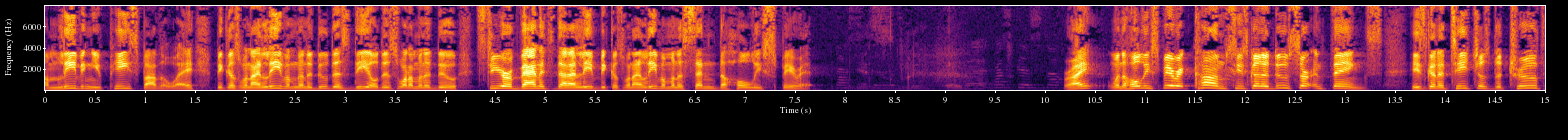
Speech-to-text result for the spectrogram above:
I'm leaving you peace, by the way, because when I leave, I'm going to do this deal. This is what I'm going to do. It's to your advantage that I leave because when I leave, I'm going to send the Holy Spirit right? When the Holy Spirit comes, He's going to do certain things. He's going to teach us the truth.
